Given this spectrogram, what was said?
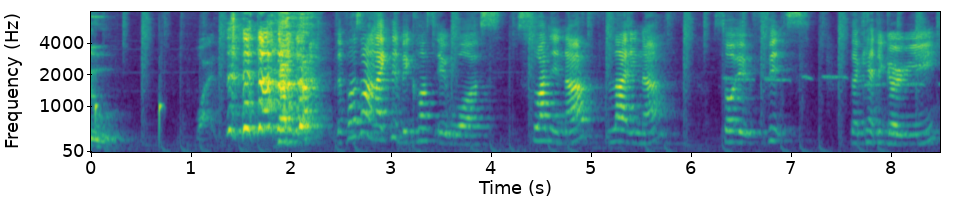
Two. What? the first one I liked it because it was swan enough, light enough, so it fits the category.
